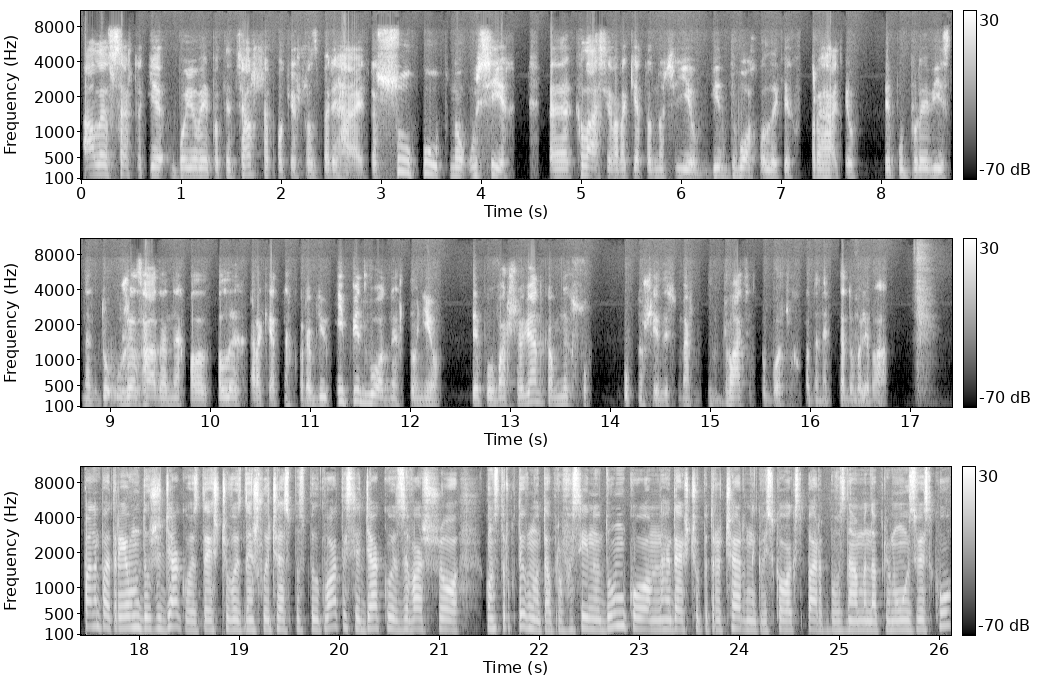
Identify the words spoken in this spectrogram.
але все ж таки бойовий потенціал ще поки що зберігається. Сукупно усіх е, класів ракетоносіїв від двох великих фрегатів типу буревісник до уже згаданих мал- малих ракетних кораблів і підводних човнів типу Варшавянка. В них сукупно ще є десь майже 20 робочих одиниць. Це доволі багато. Пане Петре, я вам дуже дякую за те, що ви знайшли час поспілкуватися. Дякую за вашу конструктивну та професійну думку. Нагадаю, що Петро Черник, військовий експерт, був з нами на прямому зв'язку.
